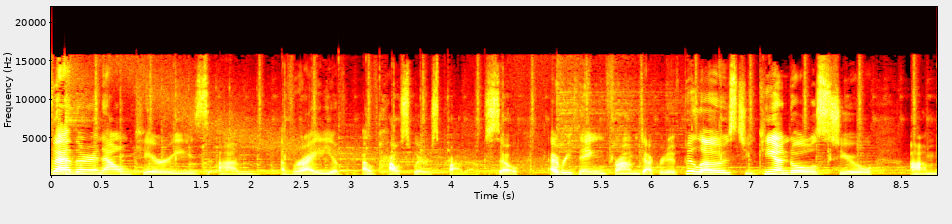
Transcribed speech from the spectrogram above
Feather and Elm carries um, a variety of, of housewares products. So everything from decorative pillows to candles to um,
